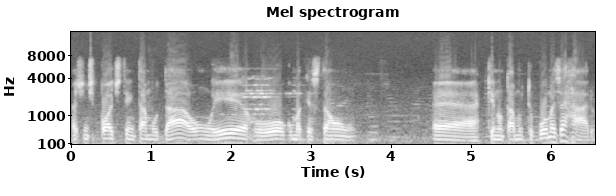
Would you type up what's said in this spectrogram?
a gente pode tentar mudar ou um erro ou alguma questão é, que não está muito boa, mas é raro,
